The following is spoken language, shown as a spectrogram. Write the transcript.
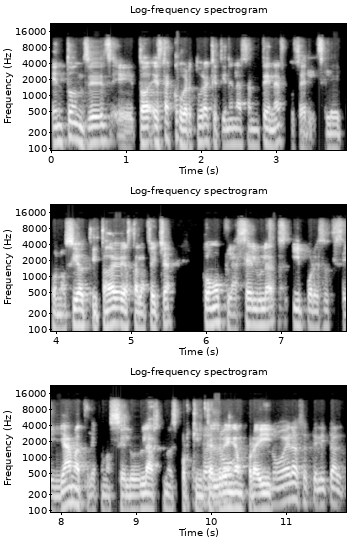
Entonces, eh, toda esta cobertura que tienen las antenas, pues se, le conoció y todavía hasta la fecha como las células y por eso es que se llama teléfono celular, no es porque intervengan por ahí. No era satelital.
